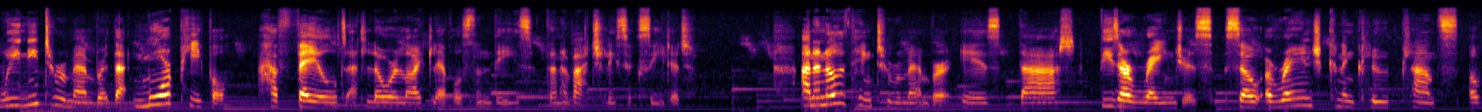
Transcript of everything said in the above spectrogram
we need to remember that more people have failed at lower light levels than these than have actually succeeded. And another thing to remember is that these are ranges. So a range can include plants of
